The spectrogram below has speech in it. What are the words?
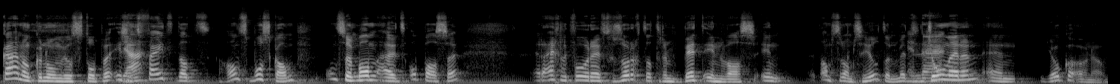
kanonkanon wil stoppen, is Ja? het feit dat Hans Boskamp, onze man uit Oppassen, er eigenlijk voor heeft gezorgd dat er een bed in was in het Amsterdamse Hilton met daar- John Lennon en Yoko Ono.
